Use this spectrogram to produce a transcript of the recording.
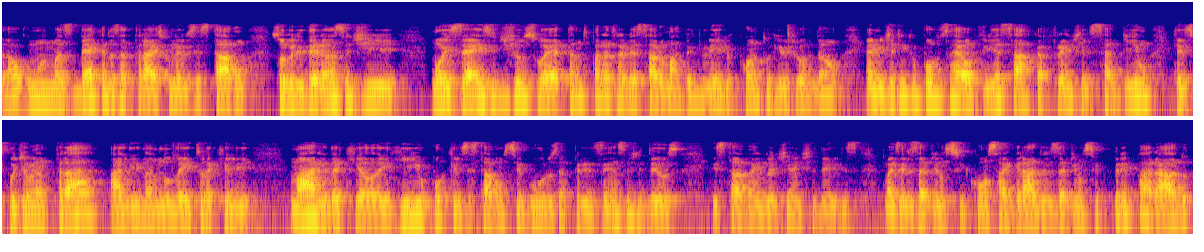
algumas décadas atrás, quando eles estavam sob liderança de Moisés e de Josué, tanto para atravessar o Mar Vermelho quanto o Rio Jordão. E à medida em que o povo de Israel via essa arca à frente, eles sabiam que eles podiam entrar ali no leito daquele mar e daquele rio, porque eles estavam seguros, a presença de Deus estava indo adiante deles. Mas eles haviam se consagrado, eles haviam se preparado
